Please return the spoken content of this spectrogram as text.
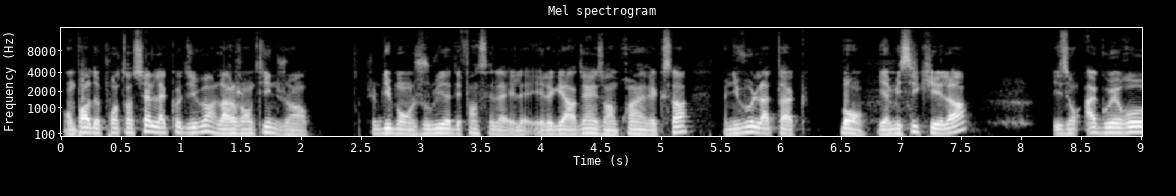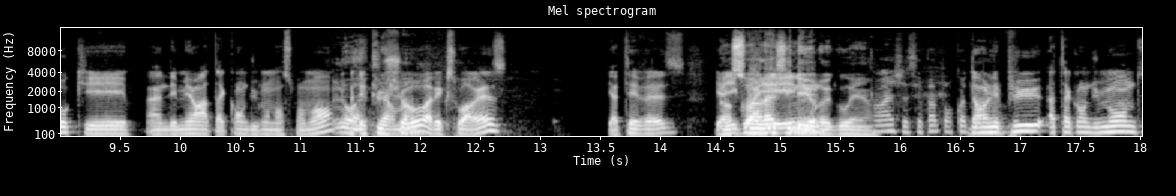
on parle de potentiel de la Côte d'Ivoire, l'Argentine, genre, je me dis, bon, j'oublie la défense et, la- et la- et le gardien, ils ont un problème avec ça. Au niveau de l'attaque, bon, il y a Messi qui est là. Ils ont Agüero qui est un des meilleurs attaquants du monde en ce moment, Ouais, un des plus clairement. chauds avec Suarez. Il y a Tevez, il y a Suarez il est uruguayen. Ouais, je sais pas pourquoi. Dans les plus attaquants du monde,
